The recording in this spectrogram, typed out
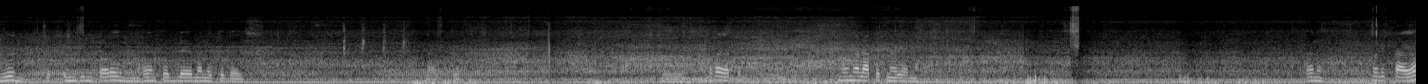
yun check engine pa rin. Mukhang problema nito guys. Plastic so ano ito may malapit na yan? Ako ano? Balik tayo?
